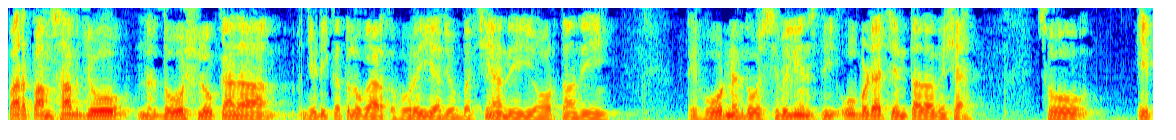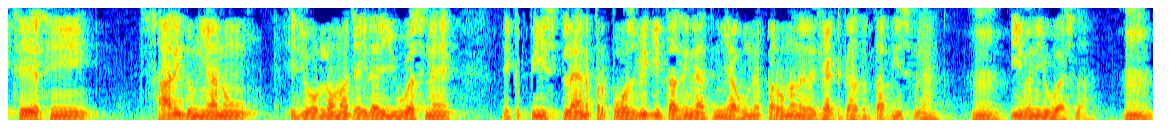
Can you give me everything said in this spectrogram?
ਪਰ ਭੰਮ ਸਾਹਿਬ ਜੋ ਨਿਰਦੋਸ਼ ਲੋਕਾਂ ਦਾ ਜਿਹੜੀ ਕਤਲੋਗਾਰਤ ਹੋ ਰਹੀ ਹੈ ਜੋ ਬੱਚਿਆਂ ਦੀ ਔਰਤਾਂ ਦੀ ਤੇ ਹੋਰ ਨਿਰਦੋਸ਼ ਸਿਵਿਲੀਅਨਸ ਦੀ ਉਹ ਬੜਾ ਚਿੰਤਾ ਦਾ ਵਿਸ਼ਾ ਹੈ। ਸੋ ਇੱਥੇ ਅਸੀਂ ਸਾਰੀ ਦੁਨੀਆ ਨੂੰ ਇਹ ਜ਼ੋਰ ਲਾਉਣਾ ਚਾਹੀਦਾ। ਯੂਐਸ ਨੇ ਇੱਕ ਪੀਸ ਪਲਾਨ ਪ੍ਰਪੋਜ਼ ਵੀ ਕੀਤਾ ਸੀ ਨੈਤਨਯਾਹੂ ਨੇ ਪਰ ਉਹਨਾਂ ਨੇ ਰਿਜੈਕਟ ਕਰ ਦਿੱਤਾ ਪੀਸ ਪਲਾਨ ਹੂੰ। ਈਵਨ ਯੂਐਸ ਦਾ। ਹੂੰ।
